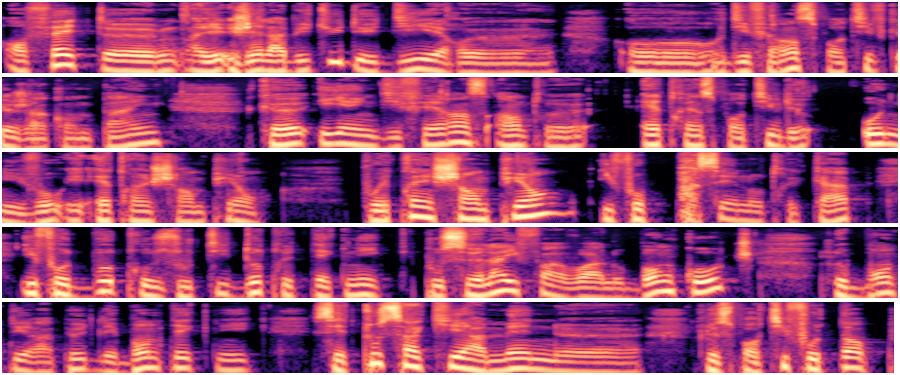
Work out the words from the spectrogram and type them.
En fait, euh, j'ai l'habitude de dire euh, aux, aux, différents sportifs que j'accompagne qu'il y a une différence entre être un sportif de haut niveau et être un champion. Pour être un champion, il faut passer un autre cap, il faut d'autres outils, d'autres techniques. Pour cela, il faut avoir le bon coach, le bon thérapeute, les bonnes techniques. C'est tout ça qui amène euh, le sportif au top.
